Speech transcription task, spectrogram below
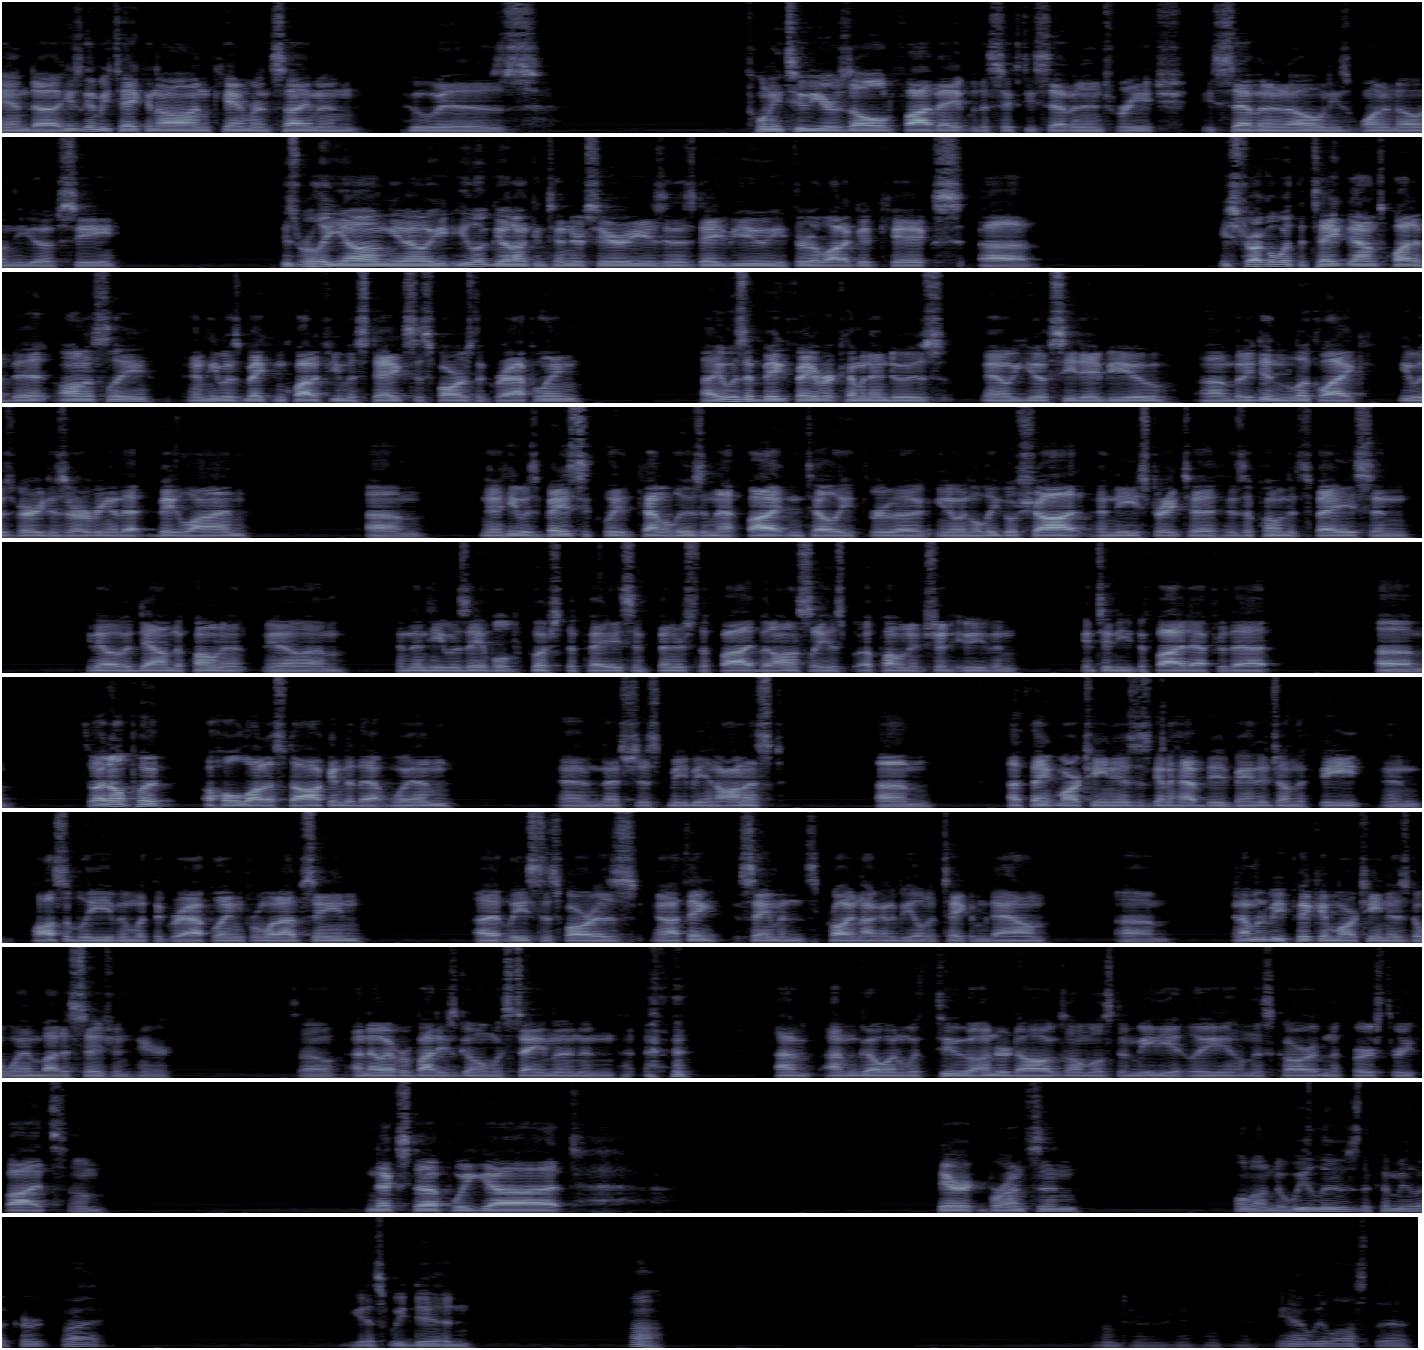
and uh, he's going to be taking on Cameron Saaiman, who is 22 years old, 5'8", with a 67 inch reach. He's seven and zero, oh, and he's one and zero oh in the UFC. He's really young, you know. He, he looked good on Contender Series in his debut. He threw a lot of good kicks. Uh, he struggled with the takedowns quite a bit, honestly, and he was making quite a few mistakes as far as the grappling. Uh, he was a big favorite coming into his you know UFC debut, um, but he didn't look like he was very deserving of that big line. Um, you know, he was basically kind of losing that fight until he threw a you know an illegal shot, a knee straight to his opponent's face, and you know of a downed opponent. You know, um, and then he was able to push the pace and finish the fight. But honestly, his opponent shouldn't even continue to fight after that. Um, so I don't put a whole lot of stock into that win, and that's just me being honest. Um, I think Martinez is going to have the advantage on the feet and possibly even with the grappling from what I've seen. Uh, at least as far as you know, I think Saaiman's probably not going to be able to take him down. Um, and I'm going to be picking Martinez to win by decision here. So I know everybody's going with Saaiman, and I'm I'm going with two underdogs almost immediately on this card in the first three fights. Um, next up, we got Derek Brunson Hold on, did we lose the Kamuela Kirk fight? I guess we did. Huh. Yeah, we lost the.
